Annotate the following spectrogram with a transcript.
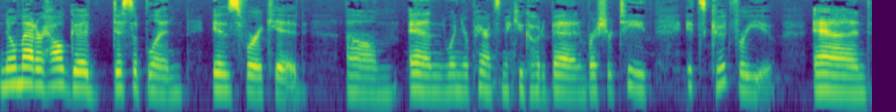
no matter how good discipline is for a kid, um, and when your parents make you go to bed and brush your teeth, it's good for you, and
